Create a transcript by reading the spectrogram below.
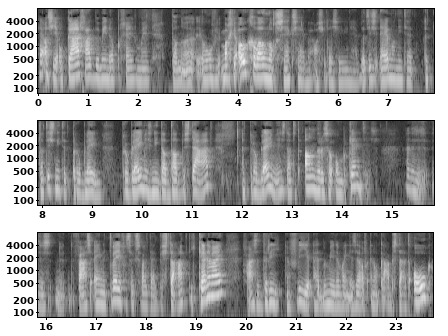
hè, als je elkaar gaat beminnen op een gegeven moment, dan uh, hoef je, mag je ook gewoon nog seks hebben als je daar zin in hebt. Dat is helemaal niet het, het, dat is niet het probleem. Het probleem is niet dat dat bestaat. Het probleem is dat het andere zo onbekend is. Dus, dus de fase 1 en 2 van seksualiteit bestaat, die kennen wij. Fase 3 en 4, het beminnen van jezelf en elkaar, bestaat ook.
